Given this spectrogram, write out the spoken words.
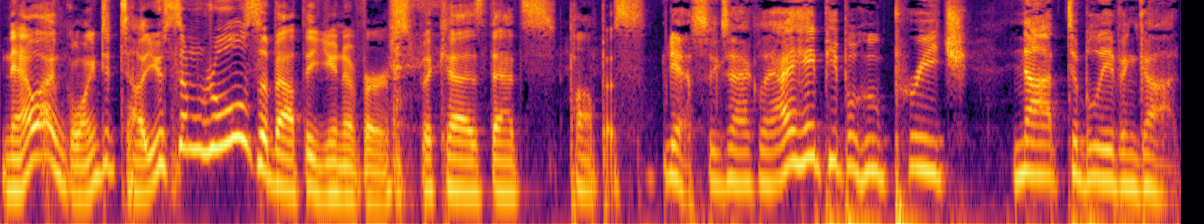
now I'm going to tell you some rules about the universe because that's pompous. Yes, exactly. I hate people who preach not to believe in God.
